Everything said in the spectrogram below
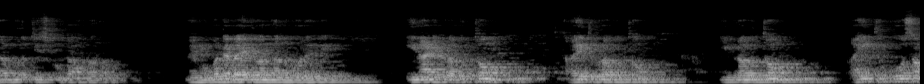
డబ్బులు తీసుకుంటా ఉన్నారు. మేము ఒకటే రైతులందరూ కోరేది ఈనాటి ప్రభుత్వం రైతు ప్రభుత్వం ఈ ప్రభుత్వం రైతు కోసం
